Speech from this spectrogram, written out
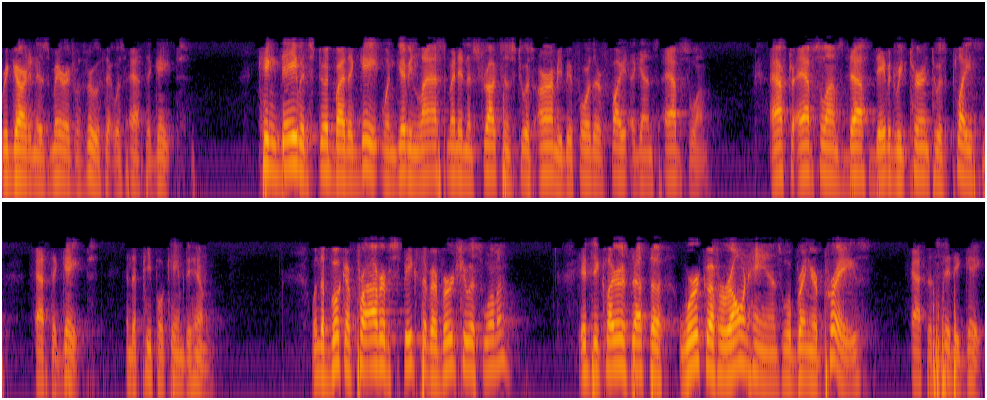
regarding his marriage with Ruth, it was at the gate. King David stood by the gate when giving last minute instructions to his army before their fight against Absalom. After Absalom's death, David returned to his place at the gate, and the people came to him. When the book of Proverbs speaks of a virtuous woman, it declares that the work of her own hands will bring her praise at the city gate.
